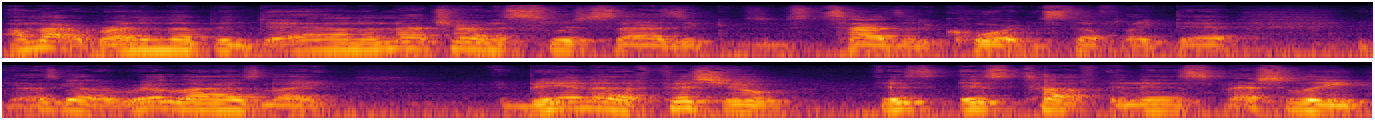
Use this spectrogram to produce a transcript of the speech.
I'm not running up and down. I'm not trying to switch sides of, sides of the court and stuff like that. You guys got to realize, like, being an official is is tough, and then especially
